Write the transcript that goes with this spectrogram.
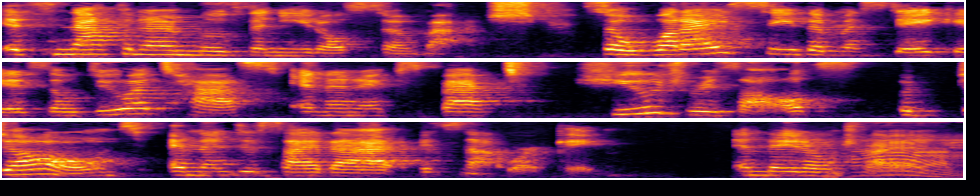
it's not going to move the needle so much. So what I see the mistake is they'll do a test and then expect huge results, but don't, and then decide that it's not working, and they don't try ah. it.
